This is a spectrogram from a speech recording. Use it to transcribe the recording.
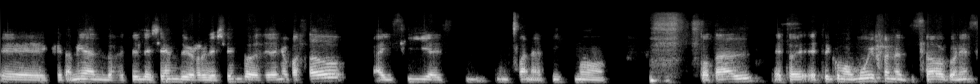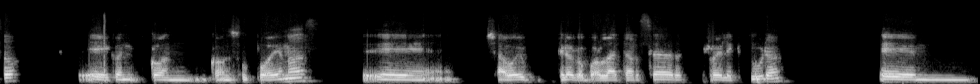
eh, que también los estoy leyendo y releyendo desde el año pasado, ahí sí es un fanatismo total. Estoy, estoy como muy fanatizado con eso. Eh, con, con, con, sus poemas. Eh, ya voy, creo que por la tercera relectura. Em,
